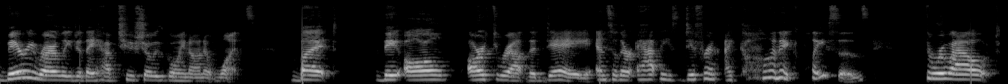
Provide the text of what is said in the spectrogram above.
very rarely do they have two shows going on at once, but they all are throughout the day. And so they're at these different iconic places throughout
